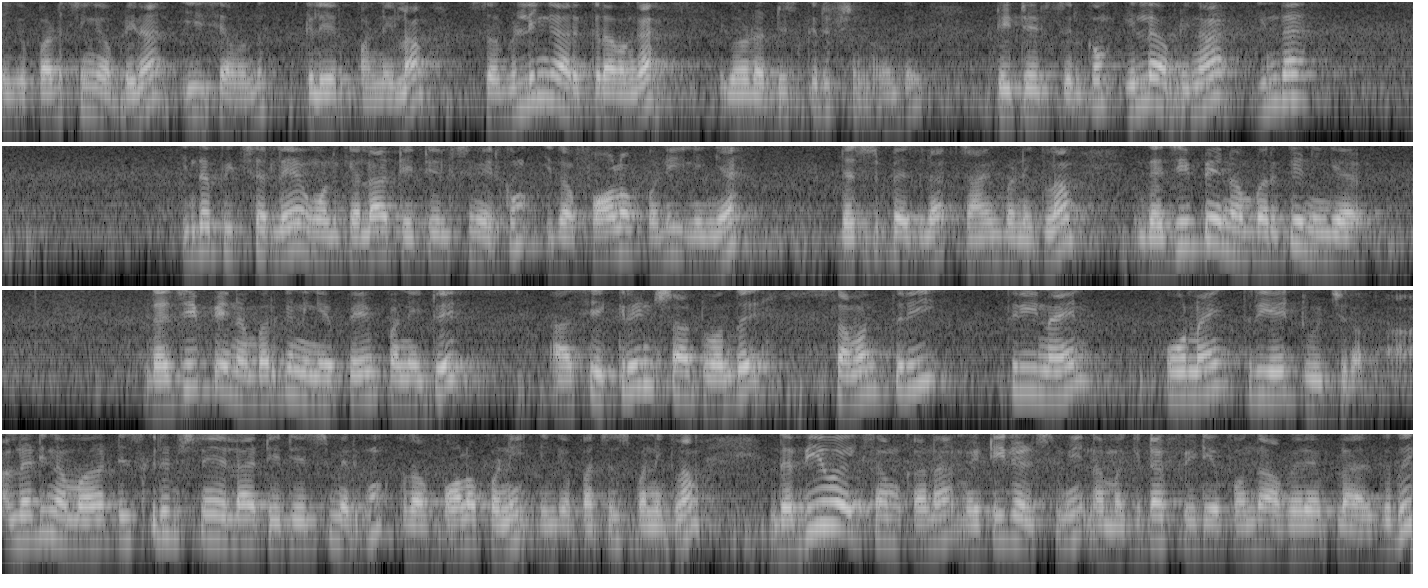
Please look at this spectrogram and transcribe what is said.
நீங்கள் படிச்சிங்க அப்படின்னா ஈஸியாக வந்து கிளியர் பண்ணிடலாம். ஸோ வில்லிங்காக இருக்கிறவங்க இதோட டிஸ்கிரிப்ஷன் வந்து டீட்டெயில்ஸ் இருக்கும். இல்லை அப்படின்னா இந்த இந்த பிக்சர்லேயே உங்களுக்கு எல்லா டீட்டெயில்ஸுமே இருக்கும். இதை ஃபாலோ பண்ணி நீங்கள் டெஸ்ட் பேஜில் ஜாயின் பண்ணிக்கலாம். இந்த ஜிபே நம்பருக்கு நீங்கள் இந்த ஜிபே நம்பருக்கு நீங்கள் பே பண்ணிவிட்டு ஸ்க்ரீன்ஷாட் வந்து seven three three nine four nine three eight two zero. Already நம்ம டிஸ்கிரிப்ஷனே எல்லா டீட்டெயில்ஸுமே இருக்கும். அதை ஃபாலோ பண்ணி நீங்கள் பர்ச்சேஸ் பண்ணிக்கலாம். இந்த பிஓ எக்ஸாமுக்கான மெட்டீரியல்ஸுமே நம்மக்கிட்ட பிடிஎஃப் வந்து அவைலபிளாக இருக்குது.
